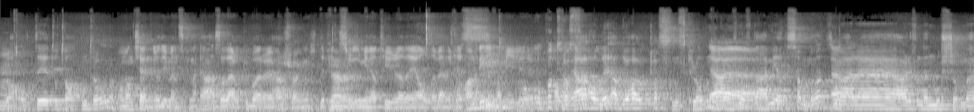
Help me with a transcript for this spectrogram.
Du har alltid total kontroll. Da. Og man kjenner jo de menneskene. Ja. Altså, det er jo ikke bare Ja. Pushwagner. Det finnes jo liksom miniatyrer av det i alle han vennekretser, virker- familier. og, og på tross Ja, av alle, ja, du har jo klassens klovn, Ja, ja, ja. som ofte er mye av det samme. Da, som Ja. er, eh, er liksom den morsomme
